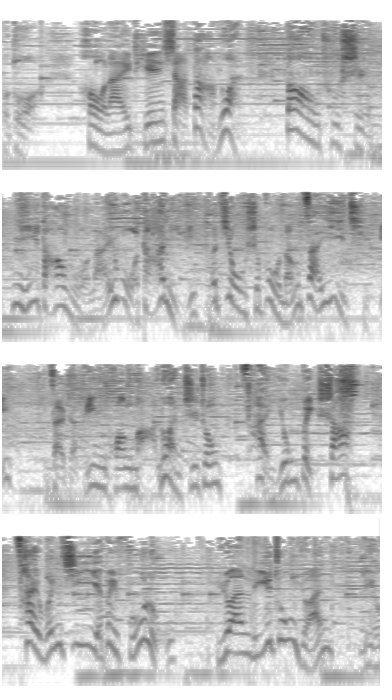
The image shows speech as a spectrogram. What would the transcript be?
不过后来天下大乱，到处是你打我来，我打你，就是不能在一起。在这兵荒马乱之中，蔡邕被杀，蔡文姬也被俘虏，远离中原，流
